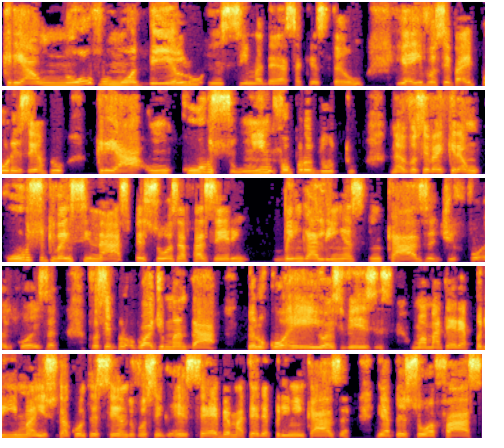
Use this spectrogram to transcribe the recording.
criar um novo modelo em cima dessa questão, e aí você vai, por exemplo, criar um curso, um infoproduto. Né? Você vai criar um curso que vai ensinar as pessoas a fazerem bengalinhas em casa de coisa. Você pode mandar pelo correio, às vezes, uma matéria-prima, isso está acontecendo, você recebe a matéria-prima em casa e a pessoa faz.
